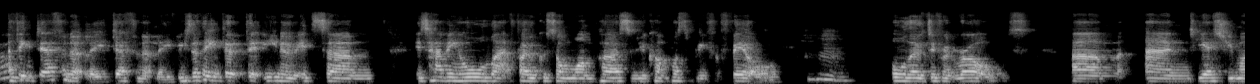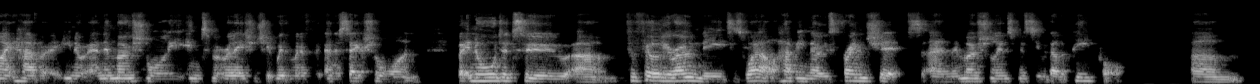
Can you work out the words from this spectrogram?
I think definitely, definitely, because I think that, that you know it's um, it's having all that focus on one person who can't possibly fulfil Mhm. all those different roles. Um, and yes, you might have a, you know an emotionally intimate relationship with them and a, and a sexual one, but in order to um, fulfill your own needs as well, having those friendships and emotional intimacy with other people um,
